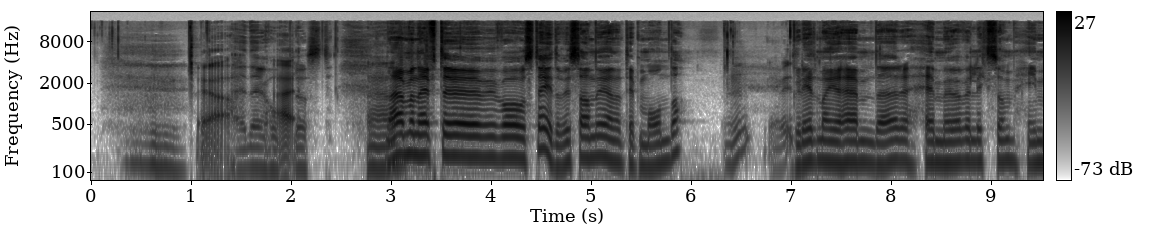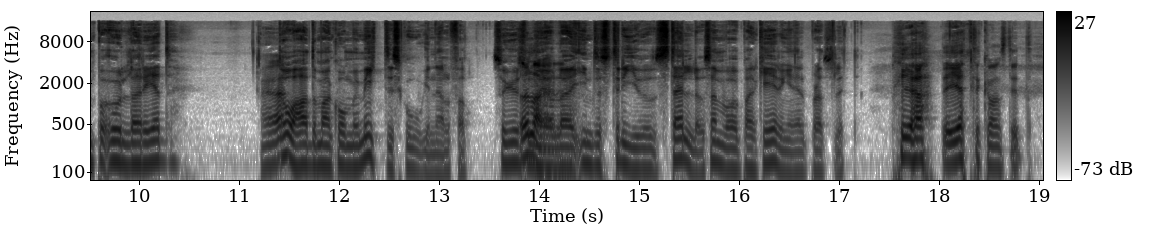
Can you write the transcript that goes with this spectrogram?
Ja. Nej, det är hopplöst. Ja. Nej, men efter vi var hos dig då, vi stannade ju ända till på måndag. Mm. Gled man ju hem där, hem över liksom, in på Ullared. Ja. Då hade man kommit mitt i skogen i alla fall. Såg ut som Ullared? jävla industriställe och sen var parkeringen helt plötsligt. ja, det är jättekonstigt.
